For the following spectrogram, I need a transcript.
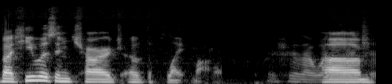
but he was in charge of the flight model. Pretty sure that was Um,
